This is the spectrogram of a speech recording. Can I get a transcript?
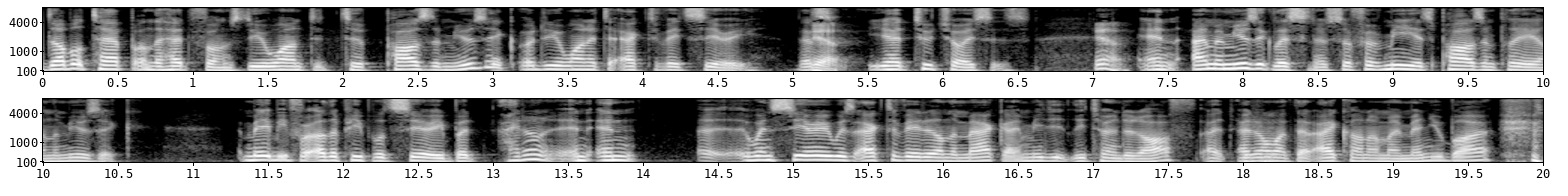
Double tap on the headphones. Do you want it to pause the music or do you want it to activate Siri? That's, Yeah. You had two choices. Yeah, And I'm a music listener, so for me, it's pause and play on the music. Maybe for other people, it's Siri, but I don't. And and uh, when Siri was activated on the Mac, I immediately turned it off. I, I Mm-hmm. don't want that icon on my menu bar.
